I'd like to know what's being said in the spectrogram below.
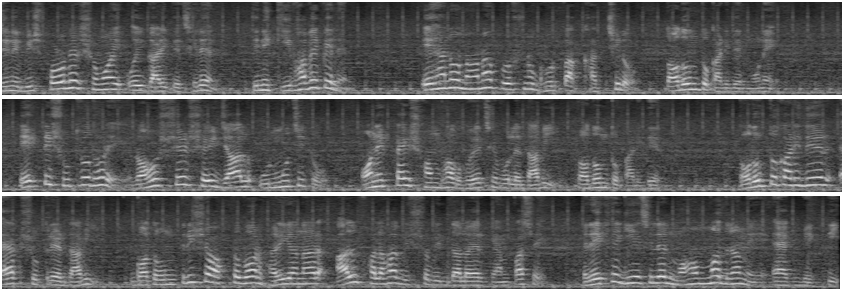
যিনি বিস্ফোরণের সময় ওই গাড়িতে ছিলেন, তিনি কীভাবে পেলেন? এহেন নানা প্রশ্ন ঘুরপাক খাচ্ছিল তদন্তকারীদের মনে। একটি সূত্র ধরে, রহস্যের সেই জাল উন্মোচিত অনেকটাই সম্ভব হয়েছে বলে দাবি তদন্তকারীদের। তদন্তকারীদের এক সূত্রের দাবি, গত উনত্রিশে অক্টোবর হরিয়ানার আল ফালাহা বিশ্ববিদ্যালয়ের ক্যাম্পাসে রেখে গিয়েছিলেন মোহাম্মদ নামে এক ব্যক্তি।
